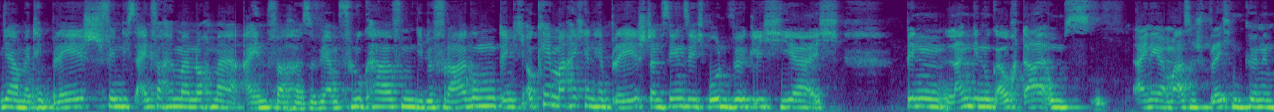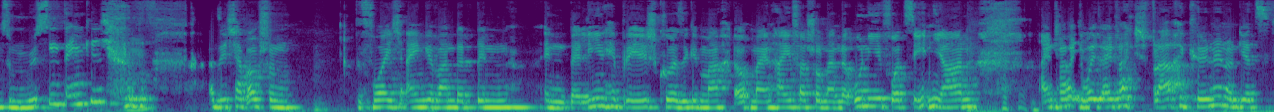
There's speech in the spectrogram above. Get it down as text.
Ja, mit Hebräisch finde ich es einfach immer noch mal einfacher. Also wir am Flughafen die Befragung, denke ich, okay, mache ich in Hebräisch, dann sehen Sie, ich wohne wirklich hier. Ich bin lang genug auch da, um es einigermaßen sprechen können zu müssen, denke ich. Also ich habe auch schon, bevor ich eingewandert bin, in Berlin Hebräischkurse gemacht, auch mein Haifa schon an der Uni vor zehn Jahren. Einfach, ich wollte einfach die Sprache können und jetzt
